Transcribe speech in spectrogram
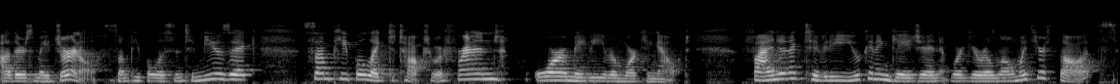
Others may journal. Some people listen to music. Some people like to talk to a friend or maybe even working out. Find an activity you can engage in where you're alone with your thoughts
